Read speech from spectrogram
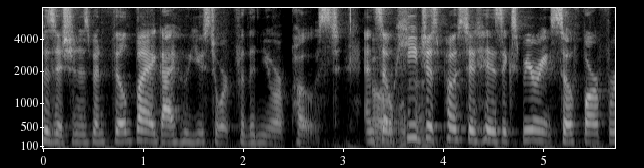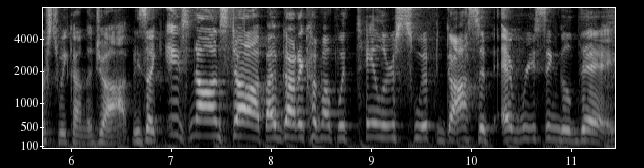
position has been filled by a guy who used to work for the New York Post. And so Oh, he okay. just posted his experience so far first week on the job. He's like, it's nonstop. I've got to come up with Taylor Swift gossip every single day.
